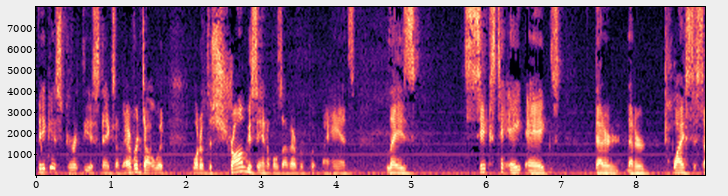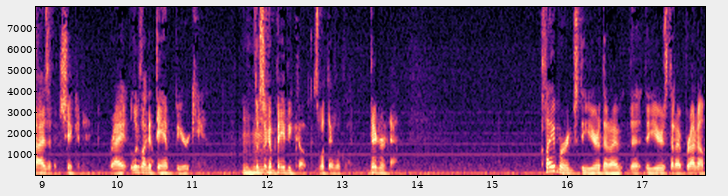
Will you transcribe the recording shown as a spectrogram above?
biggest, girthiest snakes I've ever dealt with. One of the strongest animals I've ever put in my hands. Lays six to eight eggs that are that are twice the size of a chicken egg. Right? It looks like a damn beer can. Mhm. Looks like a baby coke is what they look like. Bigger than that. Klebergs, the year that I the, the years that I bred them,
